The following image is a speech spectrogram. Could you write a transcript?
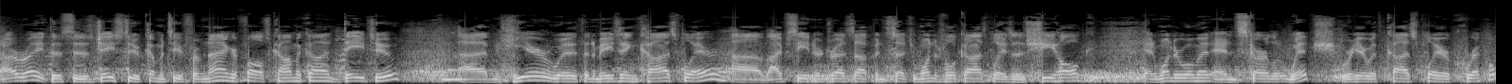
All right, this is JStew coming to you from Niagara Falls Comic Con, day two. I'm here with an amazing cosplayer. Uh, I've seen her dress up in such wonderful cosplays as She Hulk and Wonder Woman and Scarlet Witch. We're here with cosplayer Crickle.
